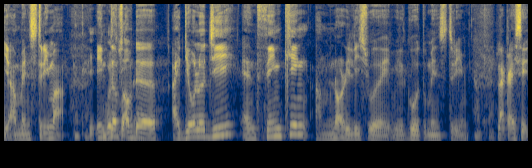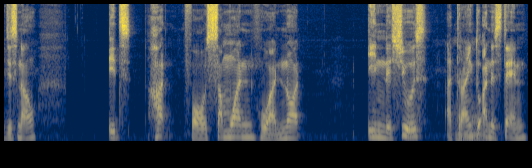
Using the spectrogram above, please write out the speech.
Yeah, mainstream ah. Okay. In terms of the ideology and thinking, I'm not really sure it will go to mainstream. Okay. Like I said just now, it's hard for someone who are not in the shoes are trying to understand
